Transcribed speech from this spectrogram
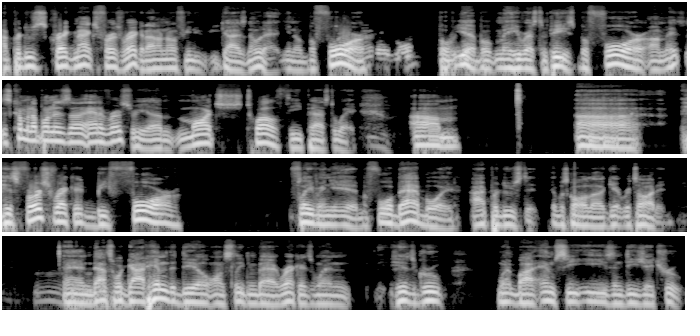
I produced Craig Mack's first record. I don't know if you you guys know that. You know, before, but yeah, but may he rest in peace. Before, um, it's, it's coming up on his uh, anniversary. Um, March twelfth, he passed away. Um, uh, his first record before Flavor in Your Ear, before Bad Boy, I produced it. It was called uh, Get Retarded, and that's what got him the deal on Sleeping Bag Records when his group went by MC EZ and DJ Troup.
